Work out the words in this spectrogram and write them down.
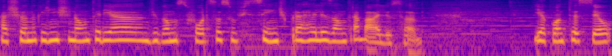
achando que a gente não teria, digamos, força suficiente para realizar um trabalho, sabe? E aconteceu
